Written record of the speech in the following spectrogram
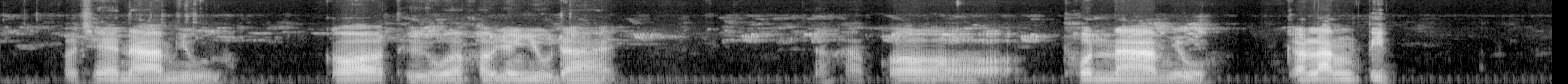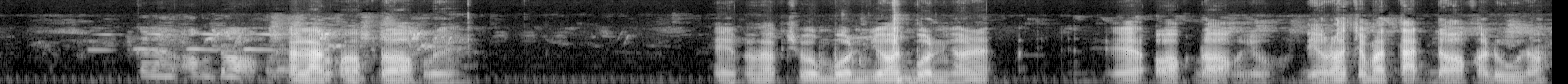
ำก็แช่น้ำอยู่ ก็ถือว่าเขายังอยู่ได้นะครับ ก็ทนน้ำอยู่กำลังติดกำลังออกดอกเลยกำลังออกดอกเลย เห็นไหมครับช่วงบนยอดบนเขาเนี่ยจะออกดอกอยู่ เดี๋ยวเราจะมาตัดดอกเขาดูเนาะ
